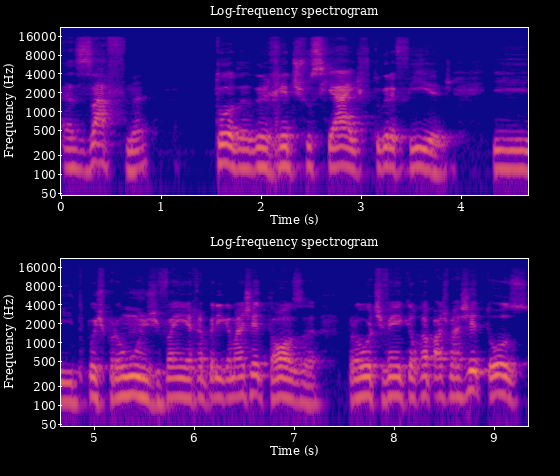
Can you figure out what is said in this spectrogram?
azáfama toda de redes sociais, fotografias e depois para uns vem a rapariga mais jeitosa, para outros vem aquele rapaz mais jeitoso,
